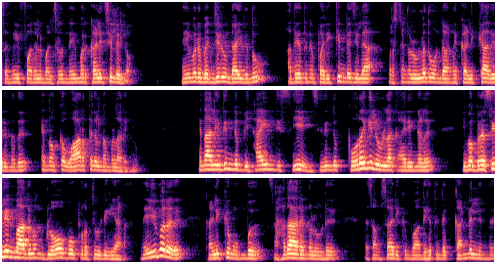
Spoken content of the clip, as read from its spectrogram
semi final മത്സരം നെയ്മർ കളിച്ചില്ലല്ലോ. നെയ്മർ ബെഞ്ചിലുണ്ടായിരുന്നു അദ്ദേഹത്തിന് പരിക്കിന്റെ ചില പ്രശ്നങ്ങൾ ഉള്ളതുകൊണ്ടാണ് കളിക്കാതിരുന്നത് എന്നൊക്കെ വാർത്തകൾ നമ്മൾ അറിഞ്ഞു. എന്നാൽ ഇതിന്റെ ബിഹൈൻഡ് ദി സീൻസ് ഇതിന്റെ പുറകിലുള്ള കാര്യങ്ങൾ ഇപ്പോൾ ബ്രസീലിയൻ മാധ്യമം ഗ്ലോബോ പുറത്തുവിടുകയാണ്. നെയ്മർ കളിക്ക് മുമ്പ് സഹതാരങ്ങളോട് സംസാരിക്കുമ്പോൾ അദ്ദേഹത്തിന്റെ കണ്ണിൽ നിന്ന്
